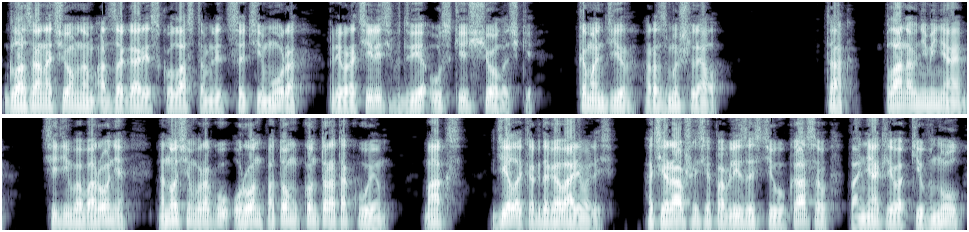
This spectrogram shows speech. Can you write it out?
Глаза на темном от загаре скуластом лице Тимура превратились в две узкие щелочки. Командир размышлял. «Так, планов не меняем. Сидим в обороне, наносим врагу урон, потом контратакуем. Макс, делай, как договаривались». Отиравшийся поблизости Укасов понятливо кивнул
